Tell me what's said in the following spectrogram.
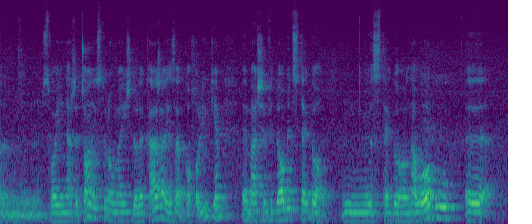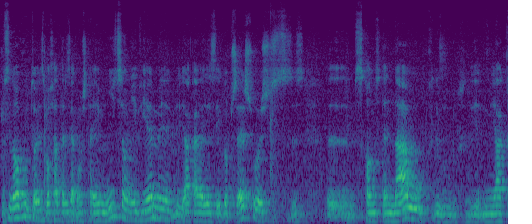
mm, swojej narzeczonej, z którą ma iść do lekarza, jest alkoholikiem, e, ma się wydobyć z tego, mm, z tego nałogu. E, Znowu to jest bohater z jakąś tajemnicą, nie wiemy jaka jest jego przeszłość, e, skąd ten e, jak,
